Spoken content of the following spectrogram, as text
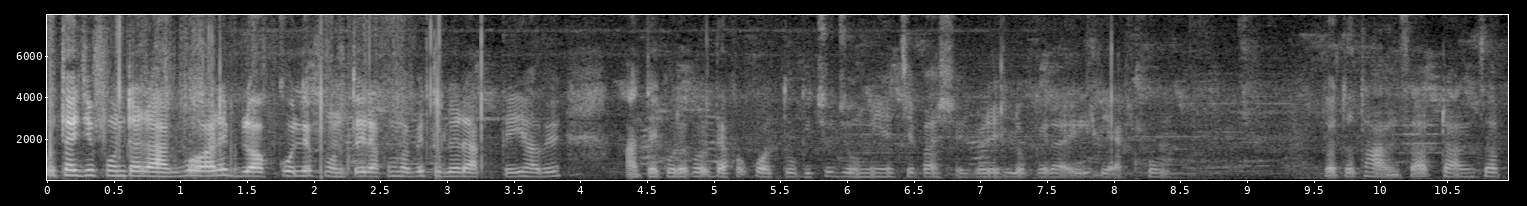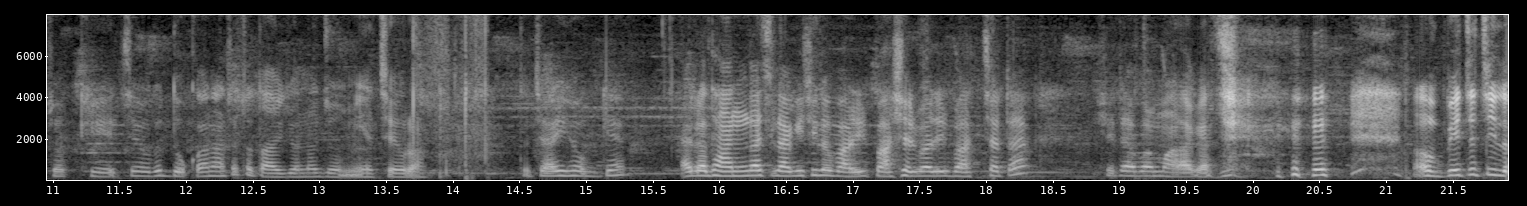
কোথায় যে ফোনটা রাখব? আরে ব্লক করলে ফোন তো এরকমভাবে তুলে রাখতেই হবে। হাতে করে করে দেখো কত কিছু জমিয়েছে পাশের বাড়ির লোকেরা, এই দেখো। যত থামস আপ আপ সব খেয়েছে, ওদের দোকান আছে তো, তাই জন্য জমিয়েছে ওরা। তো যাই হোক গে, একটা ধান গাছ লাগিয়েছিল বাড়ির পাশের বাড়ির বাচ্চাটা, সেটা আবার মারা গেছে। বেঁচেছিল।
